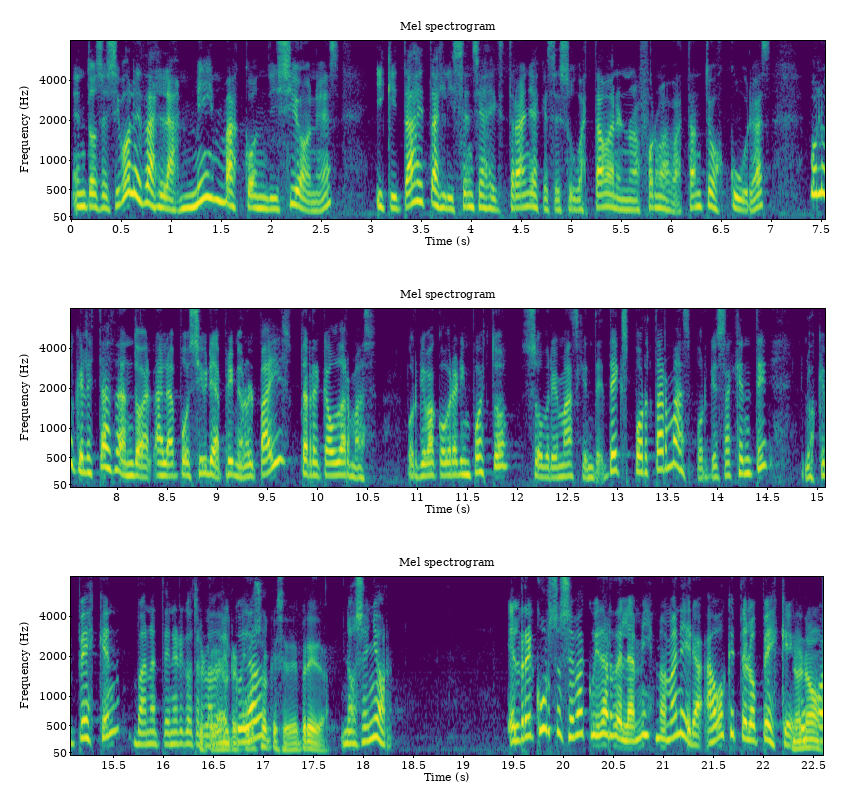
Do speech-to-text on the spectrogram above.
Entonces, si vos les das las mismas condiciones, y quitas estas licencias extrañas que se subastaban en unas formas bastante oscuras, vos lo que le estás dando a, la posibilidad, primero, al país de recaudar más, porque va a cobrar impuestos sobre más gente, de exportar más, porque esa gente, los que pesquen, van a tener que otro lado del cuidado. recurso que se depreda. No, señor. El recurso se va a cuidar de la misma manera. A vos que te lo pesque. No, no,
